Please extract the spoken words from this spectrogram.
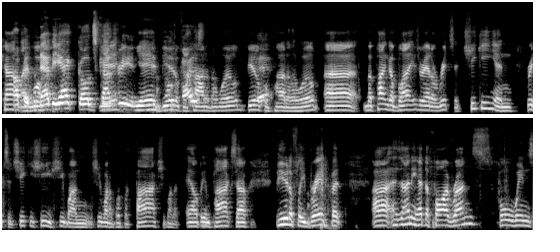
Can't Up they at what? Nabiac, God's country. Yeah, yeah beautiful part of the world. Beautiful yeah. part of the world. Uh Mapunga Blazer out of Ritza Chicky and Ritza Chicky, she she won she won at Wentworth Park, she won at Albion Park. So beautifully bred, but uh, has only had the five runs, four wins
